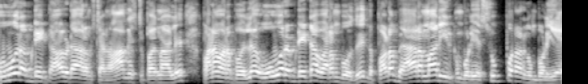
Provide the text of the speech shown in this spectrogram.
ஒவ்வொரு அப்டேட்டாக விட ஆரம்பிச்சிட்டாங்க. ஆகஸ்ட் பதினாலு படம் வரப்போதில் ஒவ்வொரு அப்டேட்டாக வரும்போது இந்த படம் வேற மாதிரி இருக்கும் போலையே சூப்பராக இருக்கும் போலையே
